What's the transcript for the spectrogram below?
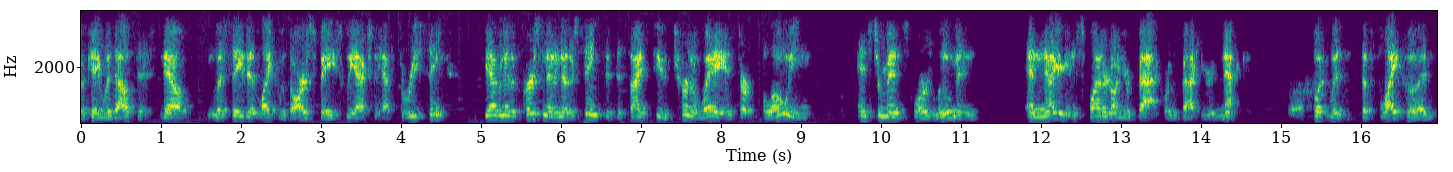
Okay, without this. Now, let's say that like with our space, we actually have three sinks. If You have another person at another sink that decides to turn away and start blowing instruments or lumen, and now you're getting splattered on your back or the back of your neck. But with the Flyte hood,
